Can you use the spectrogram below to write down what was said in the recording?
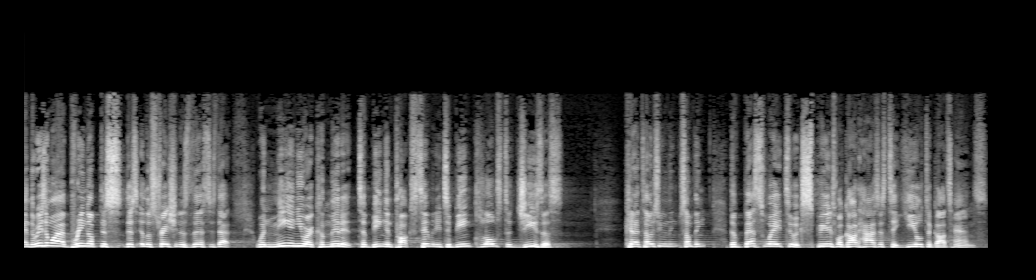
And the reason why I bring up this, this illustration is this, is that when me and you are committed to being in proximity, to being close to Jesus, can I tell you something? The best way to experience what God has is to yield to God's hands,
